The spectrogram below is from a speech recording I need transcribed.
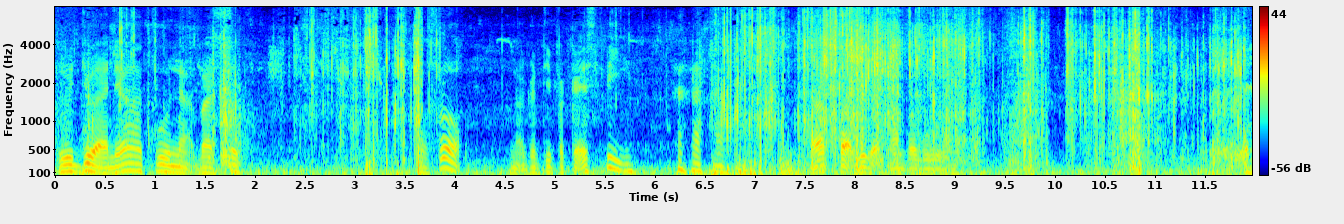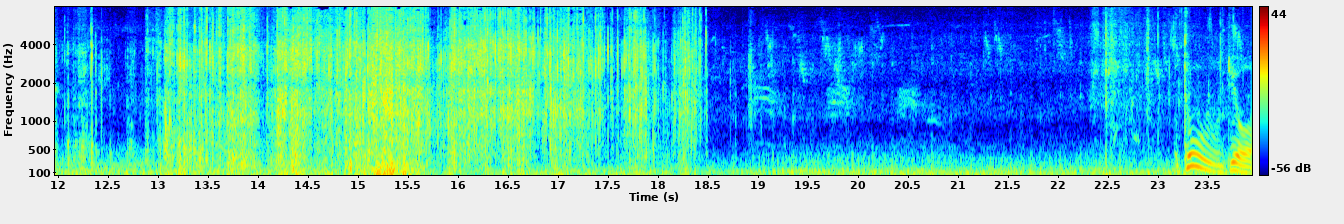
Tujuan dia aku nak basuh. Basuh. Nak ganti pakai SP Dapat juga sampai burung Tu dia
